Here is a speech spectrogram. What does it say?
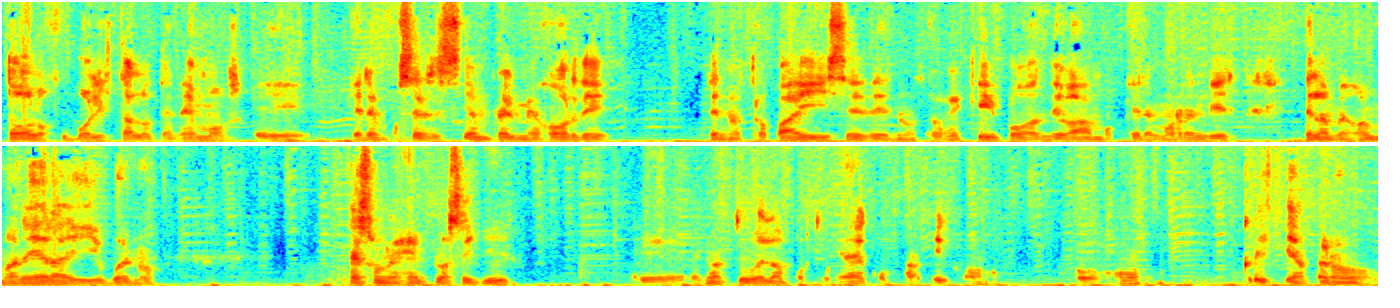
todos los futbolistas lo tenemos. eh, queremos ser siempre el mejor de, de nuestros países, de nuestros equipos, donde vamos, queremos rendir de la mejor manera y bueno, es un ejemplo a seguir. Eh, no tuve la oportunidad de compartir con, Cristian, pero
